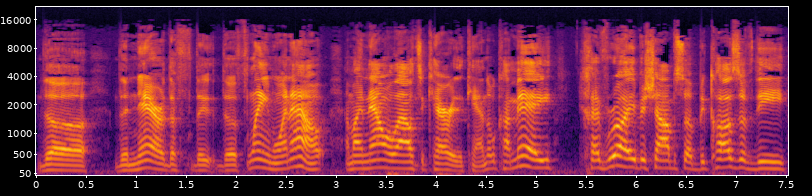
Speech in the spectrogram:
the the nair, the, the, the flame went out. Am I now allowed to carry the candle? Kamei because of the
